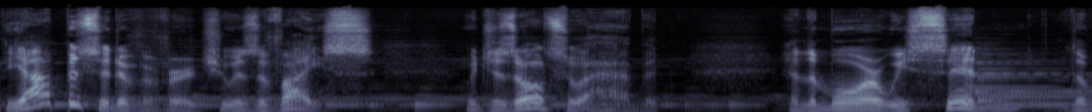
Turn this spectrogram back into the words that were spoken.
The opposite of a virtue is a vice which is also a habit. And the more we sin, the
